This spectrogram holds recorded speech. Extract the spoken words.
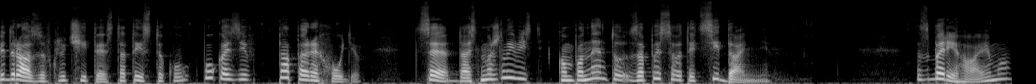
відразу включити статистику показів та переходів. Це дасть можливість компоненту записувати ці дані. Зберігаємо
